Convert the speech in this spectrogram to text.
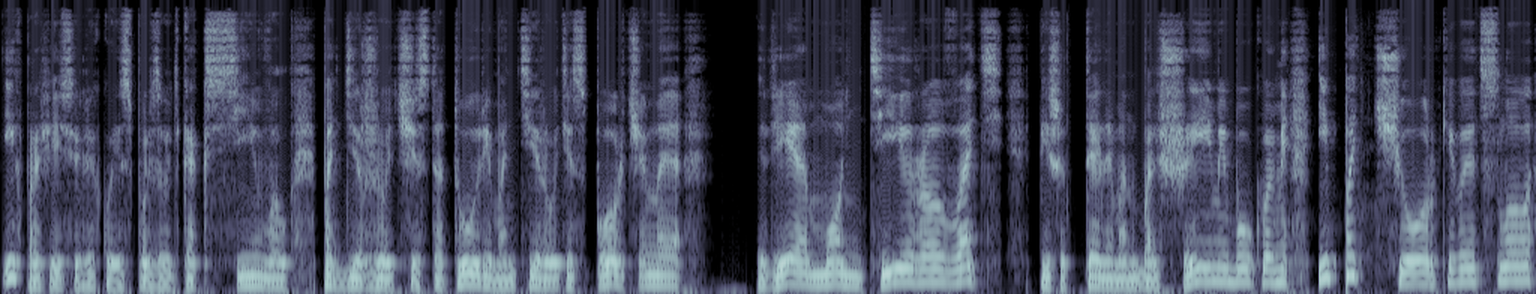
их профессию легко использовать как символ, поддерживать чистоту, ремонтировать испорченное – ремонтировать, пишет Телеман большими буквами и подчеркивает слово,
